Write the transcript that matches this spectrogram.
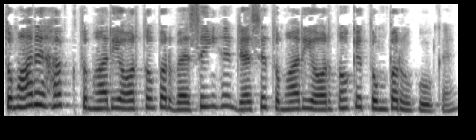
تمہارے حق تمہاری عورتوں پر ویسے ہی ہیں جیسے تمہاری عورتوں کے تم پر حقوق ہیں۔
